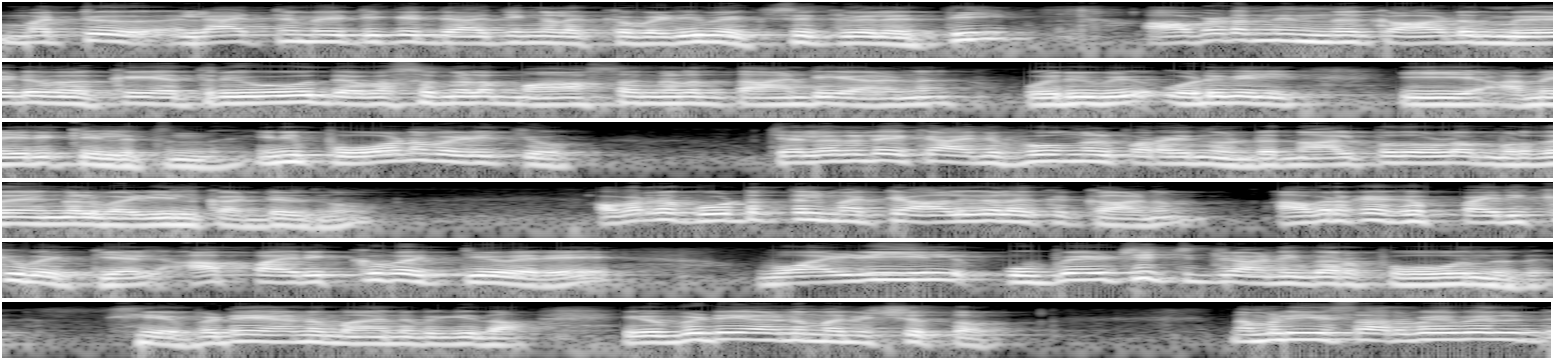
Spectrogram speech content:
മറ്റ് ലാറ്റിൻ അമേരിക്കൻ രാജ്യങ്ങളൊക്കെ വഴി മെക്സിക്കോയിലെത്തി. അവിടെ നിന്ന് കാടും മേടും ഒക്കെ എത്രയോ ദിവസങ്ങളും മാസങ്ങളും താണ്ടിയാണ് ഒരു ഒടുവിൽ ഈ അമേരിക്കയിലെത്തുന്നത്. ഇനി പോണ വഴിക്കോ? ചിലരുടെയൊക്കെ അനുഭവങ്ങൾ പറയുന്നുണ്ട്. നാൽപ്പതോളം മൃതദേഹങ്ങൾ വഴിയിൽ കണ്ടിരുന്നു. അവരുടെ കൂട്ടത്തിൽ മറ്റു ആളുകളൊക്കെ കാണും. അവർക്കൊക്കെ പരിക്ക് പറ്റിയാൽ ആ പരിക്ക് പറ്റിയവരെ വഴിയിൽ ഉപേക്ഷിച്ചിട്ടാണ് ഇവർ പോകുന്നത്. എവിടെയാണ് മാനവികത? എവിടെയാണ് മനുഷ്യത്വം? നമ്മൾ ഈ സർവൈവൽ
